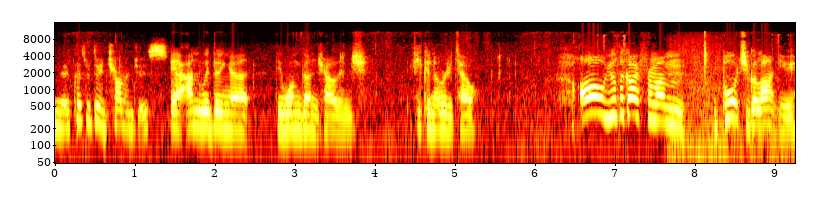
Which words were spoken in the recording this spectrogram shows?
You know, because we're doing challenges. Yeah, and we're doing a the one gun challenge. If you can already tell. Oh, you're the guy from um Portugal, aren't you?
